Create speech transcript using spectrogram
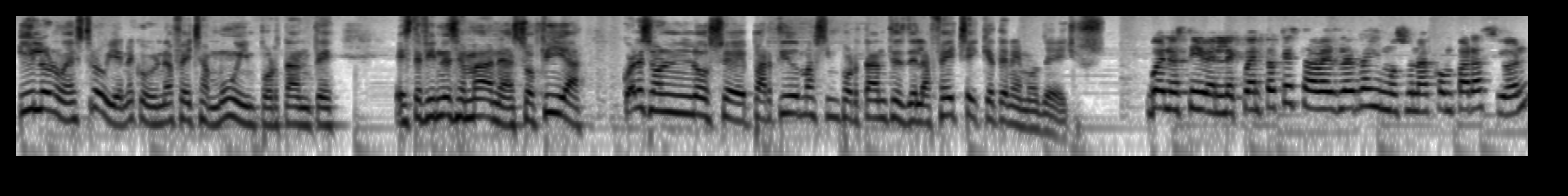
y lo nuestro viene con una fecha muy importante este fin de semana. Sofía, ¿cuáles son los eh, partidos más importantes de la fecha y qué tenemos de ellos? Bueno, Steven, le cuento que esta vez les trajimos una comparación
